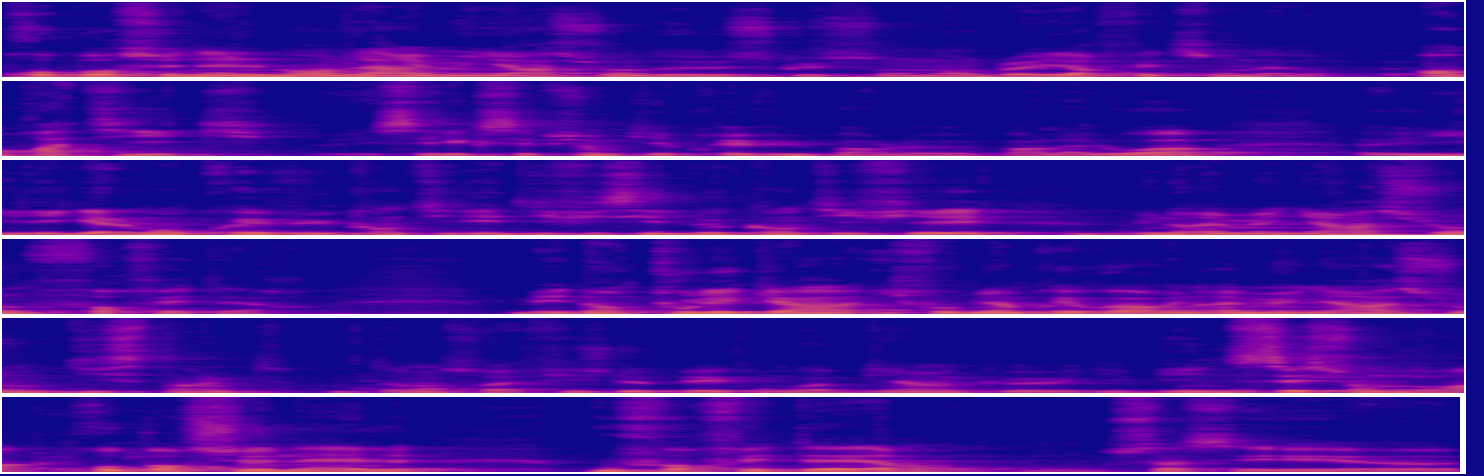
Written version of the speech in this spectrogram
proportionnellement de la rémunération de ce que son employeur fait de son œuvre. En pratique, c'est l'exception qui est prévue par, le, par la loi. Il est également prévu, quand il est difficile de quantifier, une rémunération forfaitaire. Mais dans tous les cas, il faut bien prévoir une rémunération distincte, notamment sur la fiche de paie, qu'on voit bien qu'il y a bien une cession de droit. Proportionnelle ou forfaitaire, ça c'est euh,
